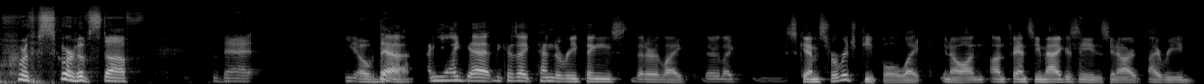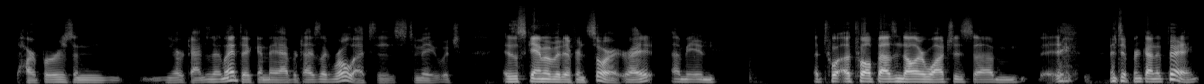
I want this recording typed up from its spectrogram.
or the sort of stuff that you know. That... yeah, I mean, I get because I tend to read things that are like they're like scams for rich people. Like you know, on on fancy magazines, you know, I, I read Harper's and New York Times and Atlantic, and they advertise like Rolexes to me, which is a scam of a different sort, right? I mean, a, tw- a twelve thousand dollar watch is um, a different kind of thing.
